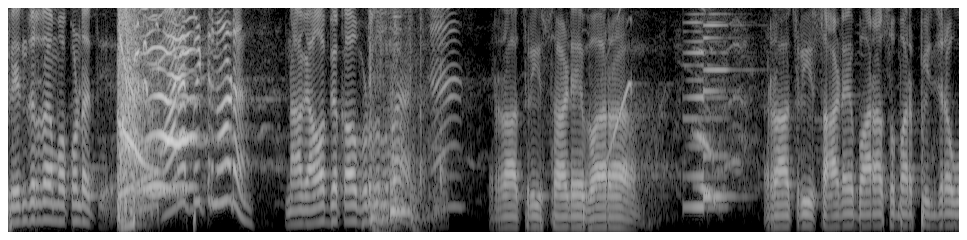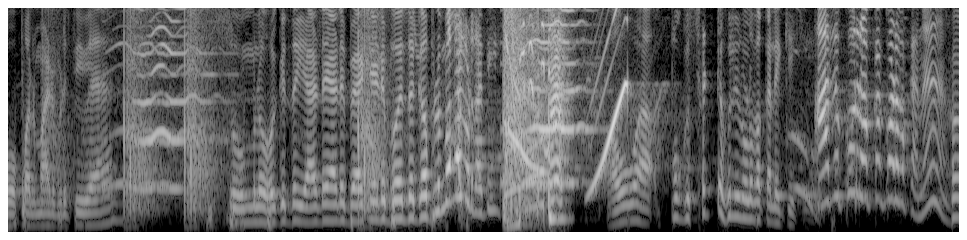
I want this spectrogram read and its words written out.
ಪಿಂಜರದ ಮಕ್ಕೊಂಡೈತಿ. ಬಿಟ್ಟು ನೋಡು. ನಾವ್ ಯಾವ ಬೇಕಾವ್ ಬಿಡುದಿಲ್ವಾ? ರಾತ್ರಿ ಸಾಡೆ ಬಾರ. ರಾತ್ರಿ ಸಾಡೆ ಬಾರ ಸುಮಾರು ಪಿಂಜರ ಓಪನ್ ಮಾಡಿಬಿಡ್ತೀವಿ. ಸುಮ್ಮನೆ ಹೋಗಿದ್ದ ಎರಡು ಎರಡು ಬ್ಯಾಟಿ ಎರಡು ಬಂದ ಗಪ್ಲು ಮಗ ಬಿಡ್ತೈತಿ ಅವ್ವ ಪುಗು ಸಟ್ಟೆ ಹುಲಿ ನೋಡ್ಬೇಕಲ್ಲ ಈಕಿ. ಅದಕ್ಕೂ ರೊಕ್ಕ ಕೊಡ್ಬೇಕನ? ಹ್ಞೂ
